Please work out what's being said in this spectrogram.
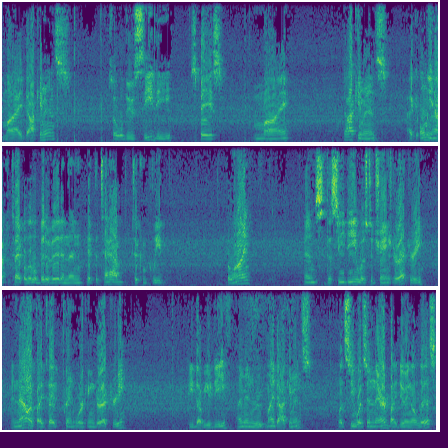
my documents. So we'll do cd space my documents. I only have to type a little bit of it and then hit the tab to complete the line. And the cd was to change directory. And now if I type print working directory, pwd. I'm in root my documents. Let's see what's in there by doing a list.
